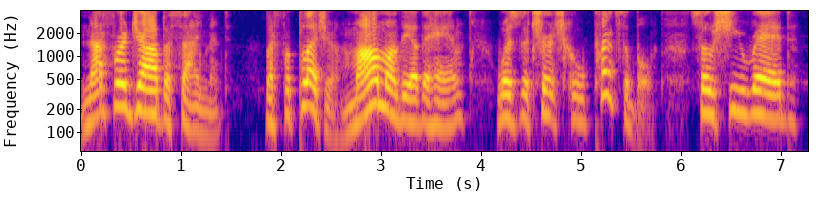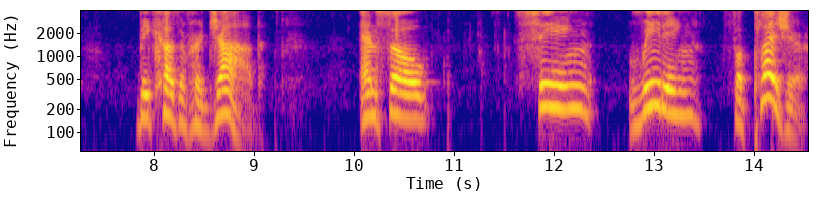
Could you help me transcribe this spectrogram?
Not for a job assignment, but for pleasure. Mom, on the other hand, was the church school principal. So she read because of her job. And so seeing reading for pleasure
